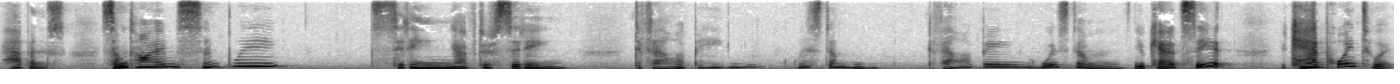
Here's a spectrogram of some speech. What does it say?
happens. Sometimes simply sitting after sitting, developing wisdom, developing wisdom. You can't see it, you can't point to it,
